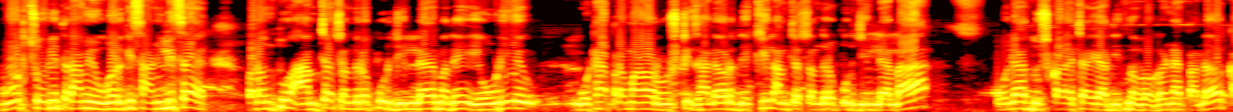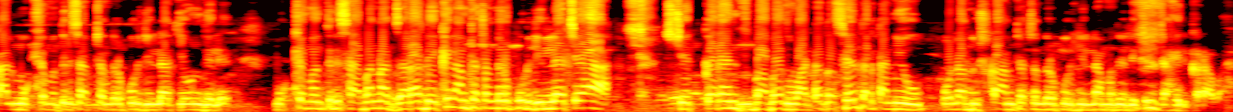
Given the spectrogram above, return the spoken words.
वोट चोरी तर आम्ही उघडकीस आणलीच आहे परंतु आमच्या चंद्रपूर जिल्ह्यामध्ये एवढी मोठ्या प्रमाणावर वृष्टी झाल्यावर देखील आमच्या चंद्रपूर जिल्ह्याला ओल्या दुष्काळाच्या यादीतनं वगळण्यात आलं. काल मुख्यमंत्री साहेब चंद्रपूर जिल्ह्यात येऊन गेले. मुख्यमंत्री साहेबांना जरा देखील आमच्या चंद्रपूर जिल्ह्याच्या शेतकऱ्यांबाबत वाटत असेल तर त्यांनी ओला दुष्काळ आमच्या चंद्रपूर जिल्ह्यामध्ये देखील जाहीर करावा.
